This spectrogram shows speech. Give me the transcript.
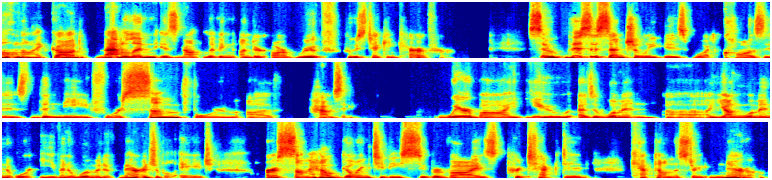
oh my God, Madeline is not living under our roof. Who's taking care of her? So, this essentially is what causes the need for some form of housing, whereby you, as a woman, uh, a young woman, or even a woman of marriageable age, are somehow going to be supervised, protected, kept on the straight and narrow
